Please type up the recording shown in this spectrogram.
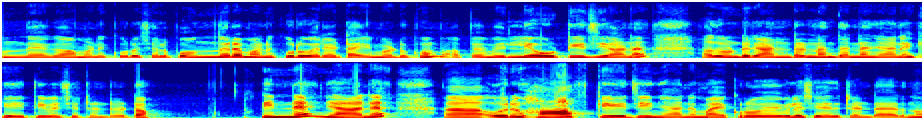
ഒന്നേകാൽ മണിക്കൂർ ചിലപ്പോൾ ഒന്നര മണിക്കൂർ വരെ ടൈം എടുക്കും. അപ്പം വലിയ ഒ ടി ജി ആണ്. അതുകൊണ്ട് രണ്ടെണ്ണം തന്നെ ഞാൻ കയറ്റി വെച്ചിട്ടുണ്ട് കേട്ടോ. പിന്നെ ഞാൻ ഒരു ഹാഫ് കെ ജി ഞാൻ മൈക്രോവേവിൽ ചെയ്തിട്ടുണ്ടായിരുന്നു.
